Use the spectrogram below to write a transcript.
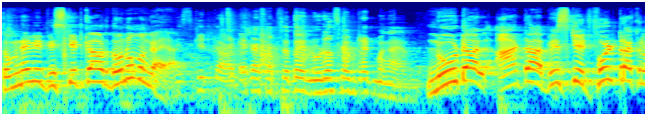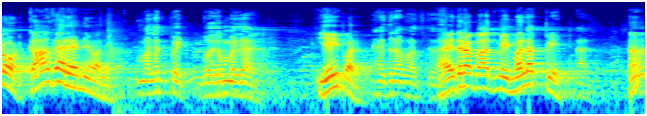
तुमने भी बिस्किट का और दोनों मंगाया? बिस्किट का आटा का सबसे पहले नूडल्स का भी ट्रक मंगाया हमने। नूडल आटा बिस्किट फुल ट्रक लोड कहाँ का रहने वाला? मलकपेट बेगम बाज़ार। यहीं पर? हैदराबाद का। हैदराबाद में मलक पेट हाँ। हाँ?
